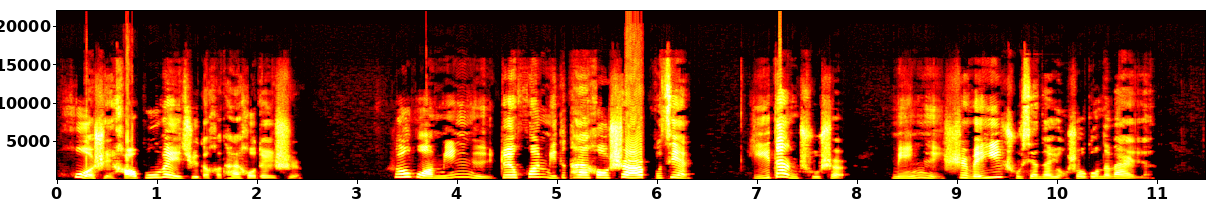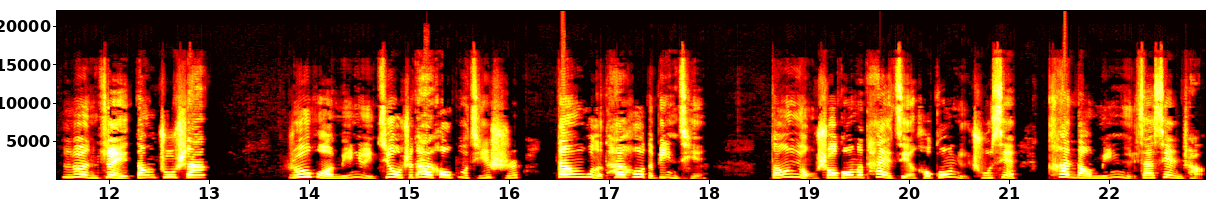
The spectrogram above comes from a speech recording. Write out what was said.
祸水毫不畏惧的和太后对视。如果民女对昏迷的太后视而不见，一旦出事儿，民女是唯一出现在永寿宫的外人，论罪当诛杀。如果民女救治太后不及时，耽误了太后的病情，等永寿宫的太监和宫女出现，看到民女在现场，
